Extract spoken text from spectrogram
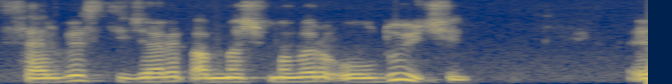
serbest ticaret anlaşmaları olduğu için e,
